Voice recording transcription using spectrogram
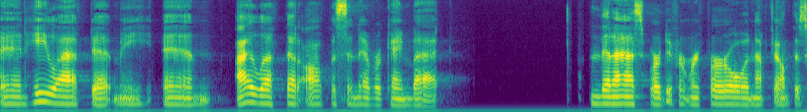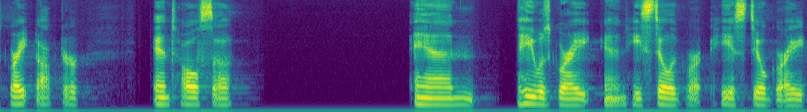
And he laughed at me, and I left that office and never came back. And then I asked for a different referral, and I found this great doctor in Tulsa, and he was great, and he's still a he is still great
